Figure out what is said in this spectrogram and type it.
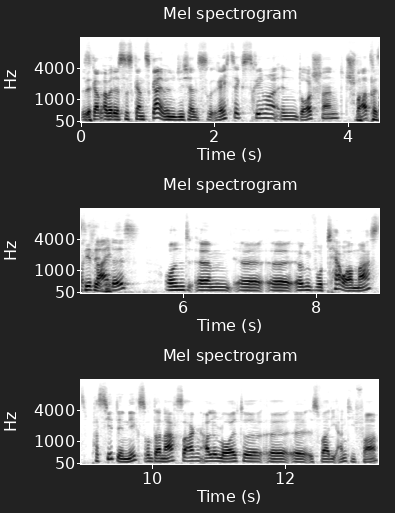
es gab, aber das ist ganz geil, wenn du dich als Rechtsextremer in Deutschland schwarz Passiert verkleidest und ähm, äh, äh, irgendwo Terror machst, passiert dir nichts und danach sagen alle Leute, äh, äh, es war die Antifa.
